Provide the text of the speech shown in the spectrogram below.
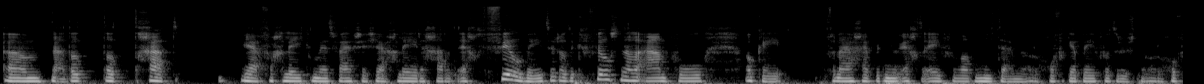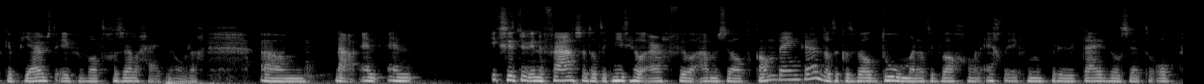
um, nou, dat, dat gaat. Ja, vergeleken met vijf, zes jaar geleden gaat het echt veel beter. Dat ik veel sneller aanvoel. Oké, vandaag heb ik nu echt even wat me-time nodig. Of ik heb even wat rust nodig. Of ik heb juist even wat gezelligheid nodig. Um, nou, en, en ik zit nu in een fase dat ik niet heel erg veel aan mezelf kan denken. Dat ik het wel doe, maar dat ik wel gewoon echt even mijn prioriteit wil zetten op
